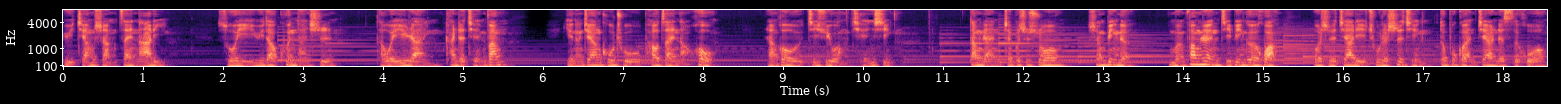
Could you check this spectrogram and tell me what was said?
与奖赏在哪里，所以遇到困难时，他会依然看着前方，也能将苦楚抛在脑后，然后继续往前行。当然，这不是说生病了，我们放任疾病恶化。或是家里出了事情都不管家人的死活，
